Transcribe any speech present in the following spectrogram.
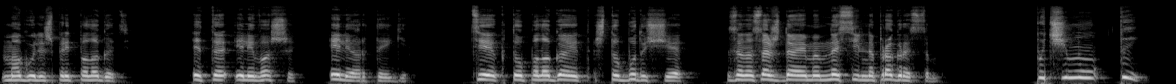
Могу лишь предполагать. Это или ваши, или Артеги. Те, кто полагает, что будущее за насаждаемым насильно прогрессом. Почему ты?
